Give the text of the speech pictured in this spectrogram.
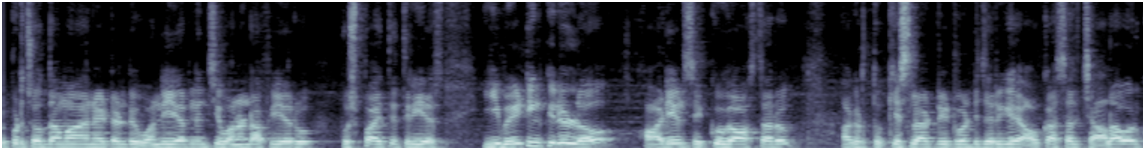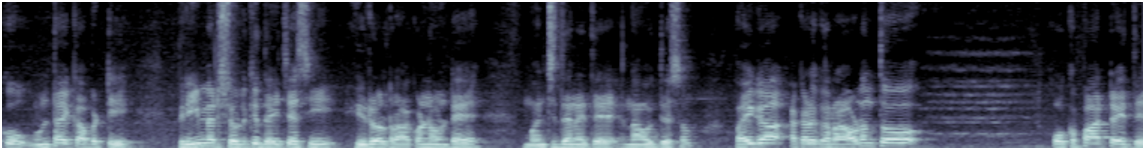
ఎప్పుడు చూద్దామా అనేటువంటి వన్ ఇయర్ నుంచి one and half year Pushpa అయితే త్రీ ఇయర్స్ ఈ వెయిటింగ్ పీరియడ్లో ఆడియన్స్ ఎక్కువగా వస్తారు. అక్కడ తొక్కిసలాట్లు ఇటువంటి జరిగే అవకాశాలు చాలా వరకు ఉంటాయి కాబట్టి ప్రీమియర్ షోలకి దయచేసి హీరోలు రాకుండా ఉంటే మంచిదని అయితే నా ఉద్దేశం. పైగా అక్కడికి రావడంతో ఒక పార్ట్ అయితే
